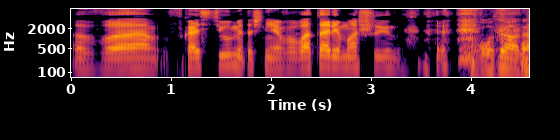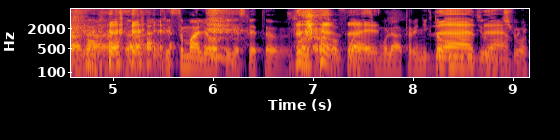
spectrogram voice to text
в, в костюме, точнее, в аватаре машины. О, да, да, да, да. Или самолеты, если это Microsoft Flight Simulator. Никто бы не видел ничего.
